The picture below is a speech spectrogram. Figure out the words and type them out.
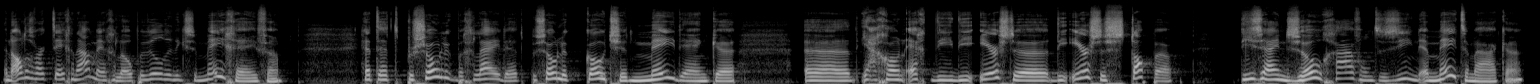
En alles waar ik tegenaan ben gelopen, wilde ik ze meegeven. Het, het persoonlijk begeleiden, het persoonlijk coachen, het meedenken. eh, ja, gewoon echt die, die, eerste, die eerste stappen. Die zijn zo gaaf om te zien en mee te maken.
